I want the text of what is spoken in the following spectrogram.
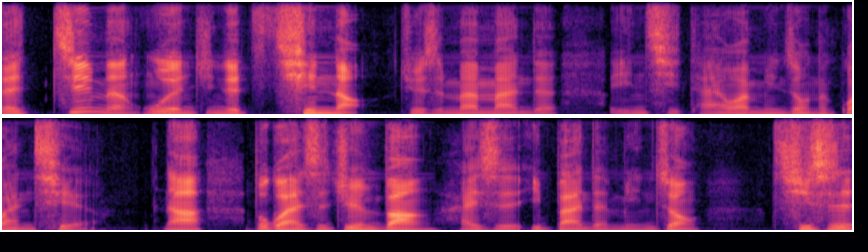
在金门无人机的侵扰确实慢慢的引起台湾民众的关切。那不管是军方还是一般的民众，其实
